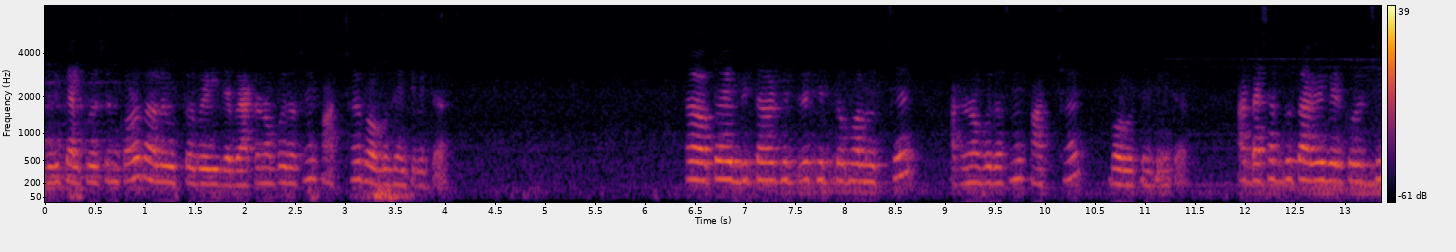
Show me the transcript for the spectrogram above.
যদি ক্যালকুলেশন করো, তাহলে উত্তর বেরিয়ে যাবে আটানব্বই দশমিক পাঁচ ছয় বর্গ সেন্টিমিটার তাহলে অতএব বৃত্তাকার ক্ষেত্রে ক্ষেত্রফল হচ্ছে আটানব্বই দশমিক পাঁচ ছয় বর্গ সেন্টিমিটার আর ব্যাসার্ধ তো আগেই বের করেছি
